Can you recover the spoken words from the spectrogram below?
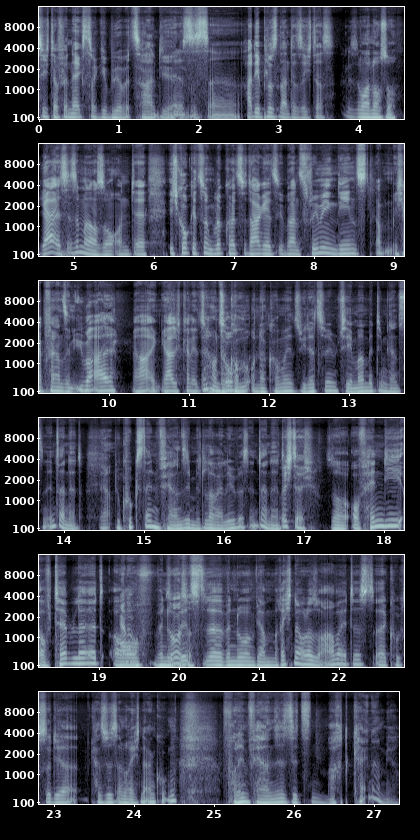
sich dafür eine extra Gebühr bezahlen. Die, Ja, das ist, äh, HD Plus nannte sich das. Ist immer noch so. Ja, es ist immer noch so. Und äh, ich gucke zum Glück heutzutage jetzt über einen Streamingdienst. Ich habe Fernsehen überall. Ja, egal, ich kann jetzt Ja, und dann, kommen, und dann kommen wir jetzt wieder zu dem Thema mit dem ganzen Internet. Ja. Du guckst deinen Fernsehen mittlerweile übers Internet. Richtig. So, auf Handy, auf Tablet, auf, Genau, wenn du so willst, äh, wenn du irgendwie am Rechner oder so arbeitest, äh, guckst du dir, kannst du das am Rechner angucken. Vor dem Fernseher sitzen macht keiner mehr.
